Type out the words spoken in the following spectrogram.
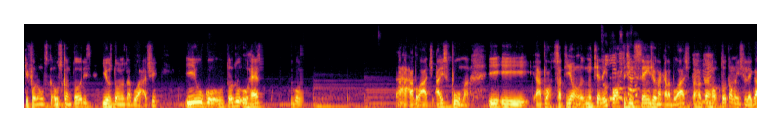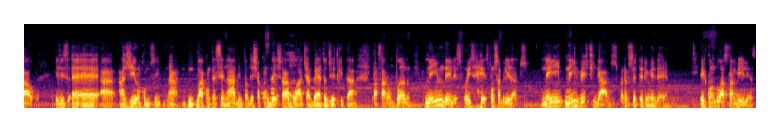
que foram os, os cantores e os donos da boate, e o, o todo o resto a, a, boate, a espuma e, e, a porta só tinha, não tinha nem Tudo porta de incêndio naquela boate, estava uhum. totalmente legal. Eles é, é, agiram como se ah, não vai acontecer nada, então deixa, deixa a boate aberta do jeito que está. Passaram um pano. Nenhum deles foi responsabilizados, nem, nem investigados, para você ter uma ideia. E quando as famílias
